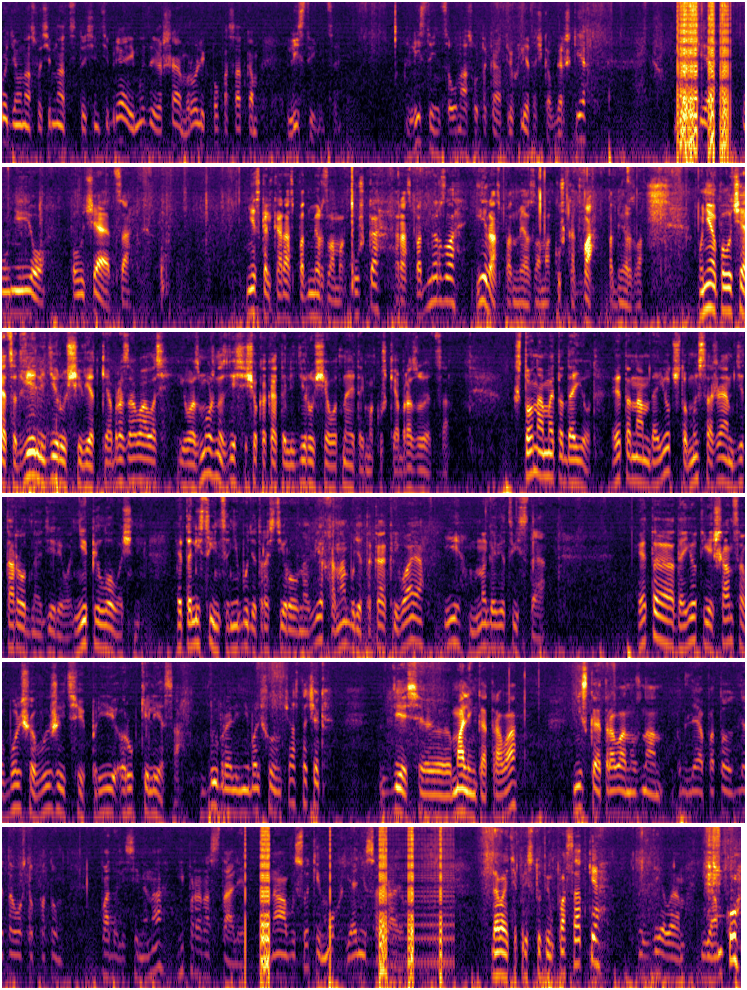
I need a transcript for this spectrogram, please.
Сегодня у нас 18 сентября, и мы завершаем ролик по посадкам лиственницы. Лиственница у нас вот такая трехлеточка в горшке. В горшке у нее получается несколько раз подмерзла макушка, раз подмерзла и раз подмерзла макушка, два подмерзла. У нее получается две лидирующие ветки образовалось, и возможно здесь еще какая-то лидирующая вот на этой макушке образуется. Что нам это дает? Это нам дает, что мы сажаем детородное дерево, не пиловочник. Эта лиственница не будет расти ровно вверх, она будет такая кривая и многоветвистая. Это дает ей шансов больше выжить при рубке леса. Выбрали небольшой участочек. Здесь э, маленькая трава. Низкая трава нужна для, для того, чтобы потом падали семена и прорастали. На высокий мох я не сажаю. Давайте приступим к посадке. Сделаем ямку.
